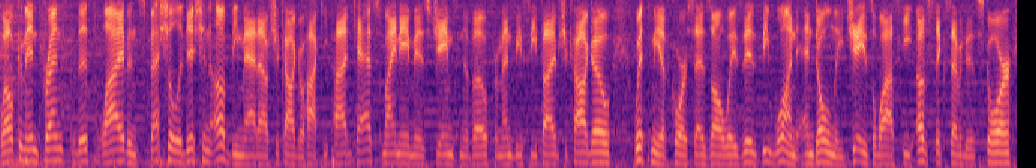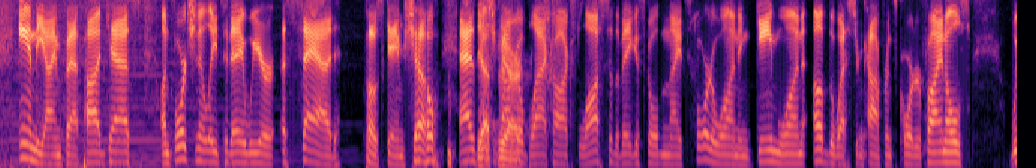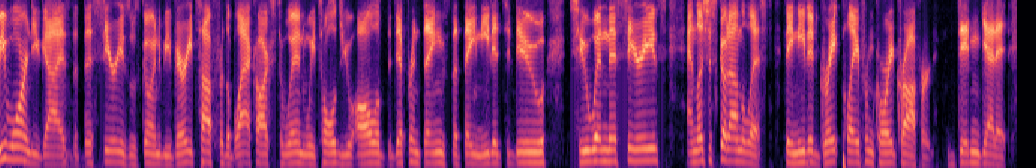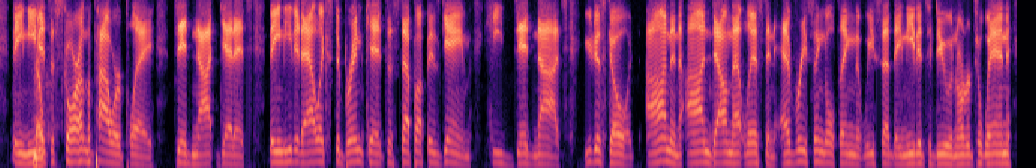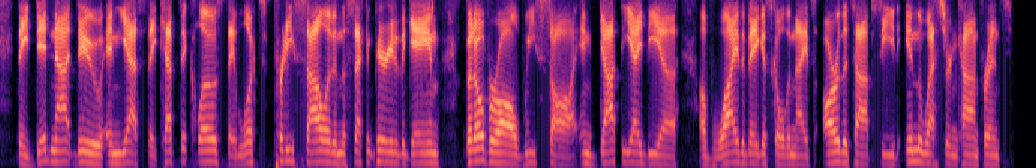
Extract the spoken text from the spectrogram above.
Welcome in, friends, to this live and special edition of the Madhouse Chicago Hockey Podcast. My name is James Neveau from NBC5 Chicago. With me, of course, as always, is the one and only Jay Zawaski of 670 The Score and the I'm Fat Podcast. Unfortunately, today we are a sad post game show as Yes, the Chicago. Blackhawks lost to the Vegas Golden Knights 4 to 1 in game one of the Western Conference quarterfinals. We warned you guys that this series was going to be very tough for the Blackhawks to win. We told you all of the different things that they needed to do to win this series. And let's just go down the list. They needed great play from Corey Crawford. Didn't get it. They needed Nope. to score on the power play. Did not get it. They needed Alex DeBrincat to step up his game. He did not. You just go on and on down that list, and every single thing that we said they needed to do in order to win, they did not do. And yes, they kept it close. They looked pretty solid in the second period of the game. But overall, we saw and got the idea of why the Vegas Golden Knights are the top seed in the Western Conference.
